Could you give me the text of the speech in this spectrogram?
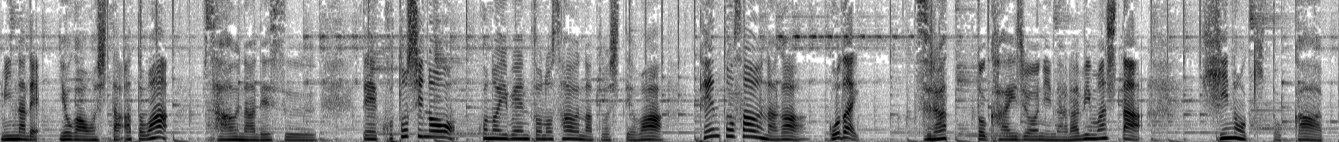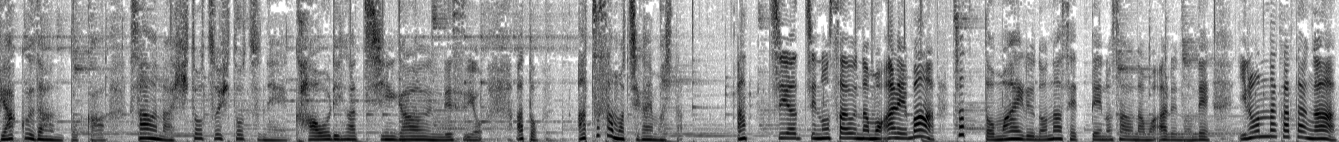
みんなでヨガをした後はサウナです。で今年のこのイベントのサウナとしてはテントサウナが5台ずらっと会場に並びました。ヒノキとか白檀とかサウナ一つ一つね香りが違うんですよ。あと暑さも違いました。あっちあっちのサウナもあればちょっとマイルドな設定のサウナもあるのでいろんな方が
